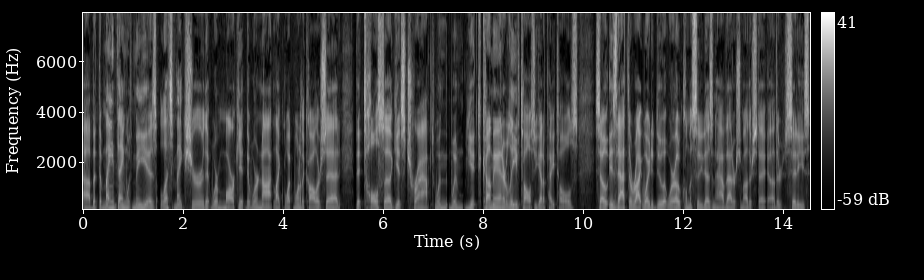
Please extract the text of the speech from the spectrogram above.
Uh, but the main thing with me is let's make sure that we're market, that we're not like what one of the callers said, that Tulsa gets trapped when when you come in or leave Tulsa, you got to pay tolls. So is that the right way to do it? Where Oklahoma City doesn't have that, or some other other cities.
